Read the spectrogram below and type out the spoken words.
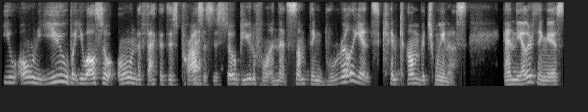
You own you but you also own the fact that this process is so beautiful and that something brilliant can come between us. And the other thing is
